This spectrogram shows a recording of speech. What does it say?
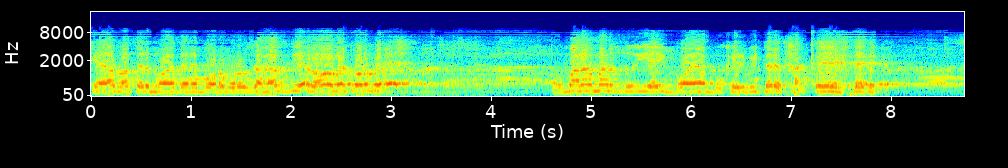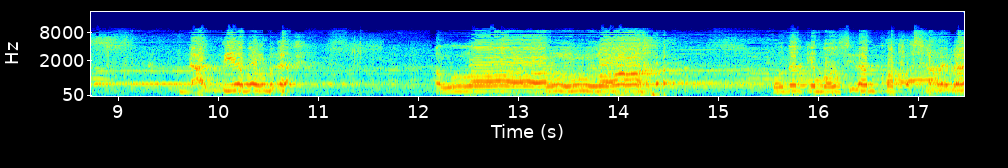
কেয়ামতের ময়দানে বড় বড় জাহাজ দিয়ে রওনা করবে, তোমার আমার যদি এই বয়া বুকের ভিতরে থাকে, ডাক দিয়ে বলবে, আল্লাহ ওদেরকে বলছিলাম, কথা ছাড়ে না।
